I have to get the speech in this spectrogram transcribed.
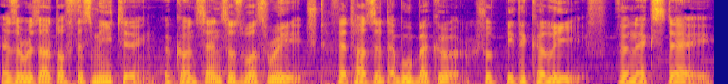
As a result of this meeting, a consensus was reached that Hazrat Abu Bakr should be the Caliph. The next day,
